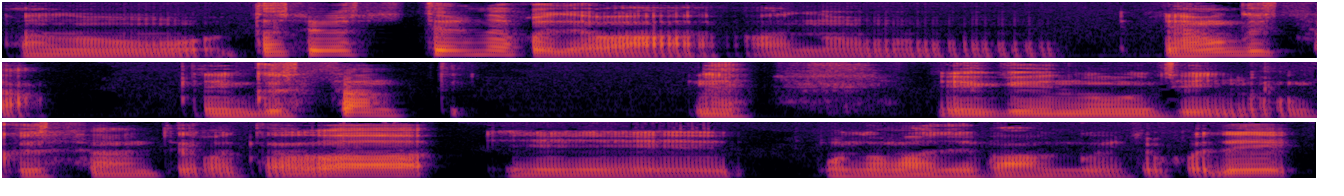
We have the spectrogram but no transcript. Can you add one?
あの、私が知ってる中では、あの、山口さん、えグッサンって、ね、芸能人のグッサンって方が、えー、モノマネ番組とかで、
